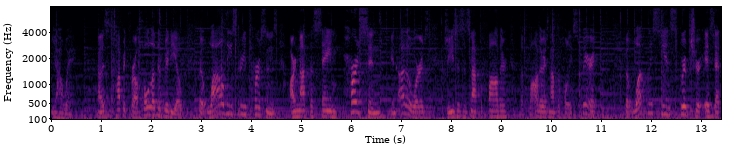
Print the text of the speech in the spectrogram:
Yahweh. Now, this is a topic for a whole other video, but while these three persons are not the same person, in other words, Jesus is not the Father, the Father is not the Holy Spirit, but what we see in Scripture is that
